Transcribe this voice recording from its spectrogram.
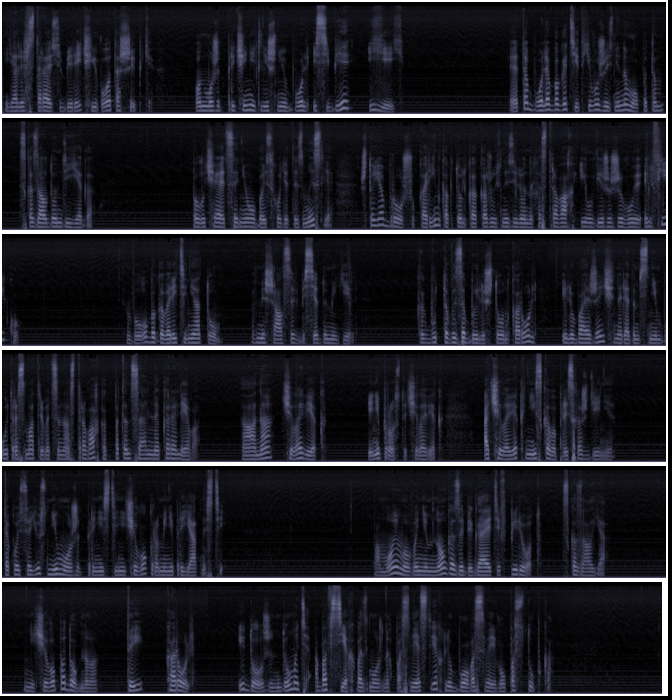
Я лишь стараюсь уберечь его от ошибки. Он может причинить лишнюю боль и себе, и ей. Эта боль обогатит его жизненным опытом, сказал Дон Диего. Получается, они оба исходят из мысли, что я брошу Карин, как только окажусь на Зеленых островах и увижу живую эльфийку? Вы оба говорите не о том, вмешался в беседу Мигель. Как будто вы забыли, что он король, и любая женщина рядом с ним будет рассматриваться на островах как потенциальная королева. А она – человек. И не просто человек, а человек низкого происхождения. Такой союз не может принести ничего, кроме неприятностей. «По-моему, вы немного забегаете вперед», — сказал я. «Ничего подобного. Ты король и должен думать обо всех возможных последствиях любого своего поступка».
